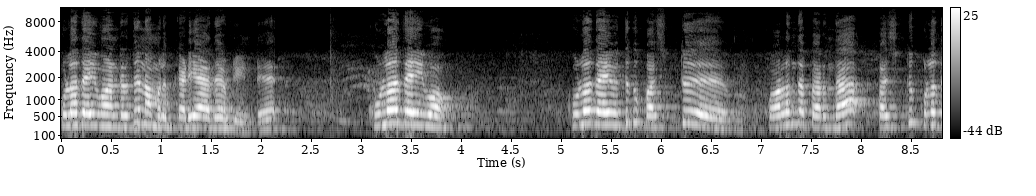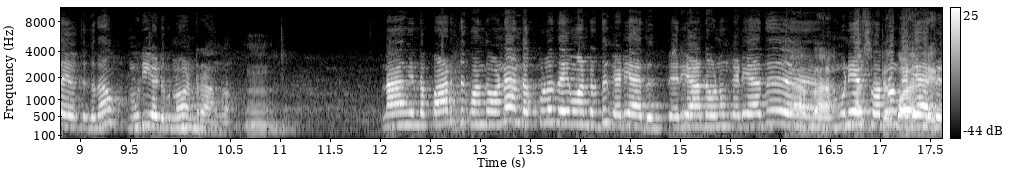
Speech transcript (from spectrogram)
குலதெய்வம்ன்றது நம்மளுக்கு கிடையாது அப்படின்ட்டு. குலதெய்வம். குலதெய்வத்துக்கு ஃபஸ்ட்டு குழந்தை பிறந்தா ஃபஸ்ட்டு குலதெய்வத்துக்கு தான் முடி எடுக்கணுன்றாங்க. நாங்க இந்த பாடத்துக்கு வந்த உடனே அந்த குலதெய்வம்ன்றது கிடையாது. பெரியாண்டவனும் கிடையாது ஆமா. முனீஸ்வரனும் first கிடையாது.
